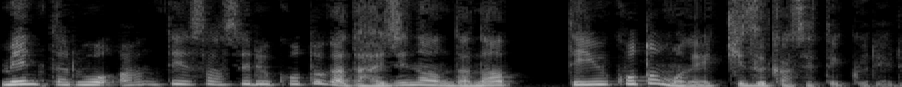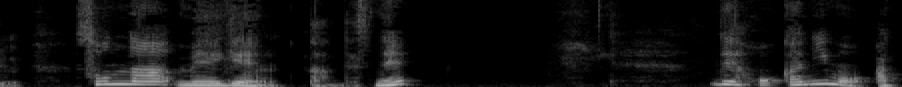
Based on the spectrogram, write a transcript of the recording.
メンタルを安定させることが大事なんだなっていうこともね、気づかせてくれる。そんな名言なんですね。で、他にもあっ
